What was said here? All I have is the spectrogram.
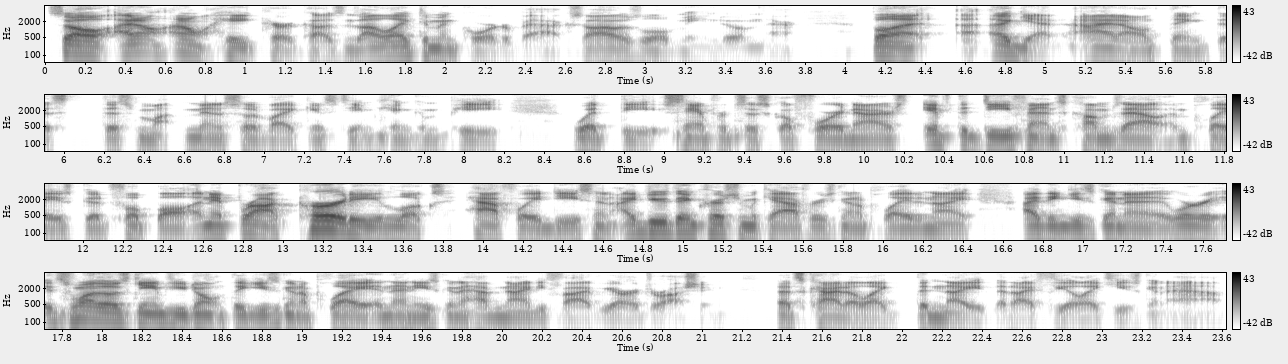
So I don't I don't hate Kirk Cousins. I liked him in quarterback, so I was a little mean to him there. But uh, again, I don't think this this Minnesota Vikings team can compete with the San Francisco 49ers if the defense comes out and plays good football. And if Brock Purdy looks halfway decent, I do think Christian McCaffrey is going to play tonight. I think he's going to it's one of those games you don't think he's going to play and then he's going to have 95 yards rushing. That's kind of like the night that I feel like he's going to have.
